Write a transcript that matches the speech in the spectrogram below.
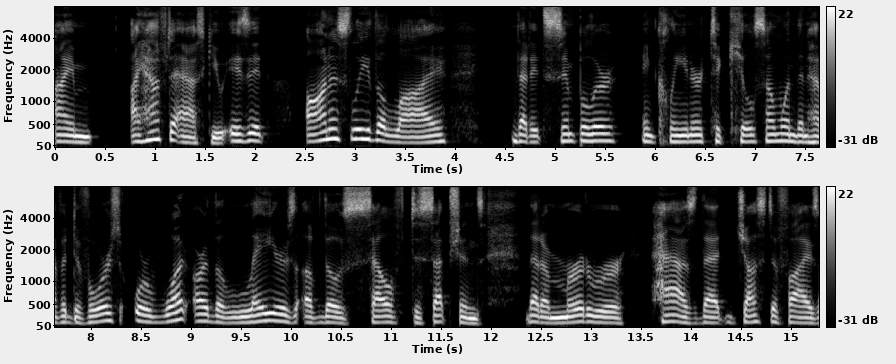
I'm, I have to ask you, is it honestly the lie that it's simpler and cleaner to kill someone than have a divorce? Or what are the layers of those self deceptions that a murderer has that justifies,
